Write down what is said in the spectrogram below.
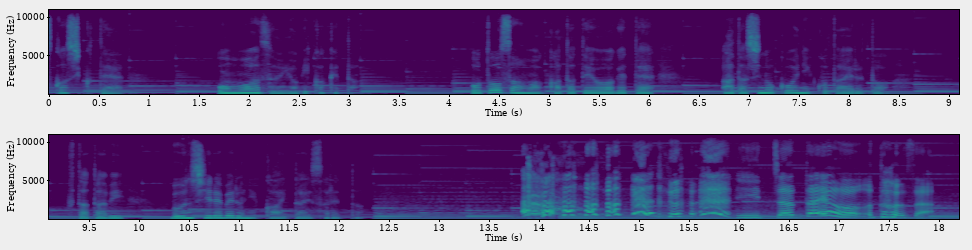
懐かしくて思わず呼びかけた。お父さんは片手を上げて私の声に応えると再び分子レベルに解体された。言っちゃったよお父さん。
